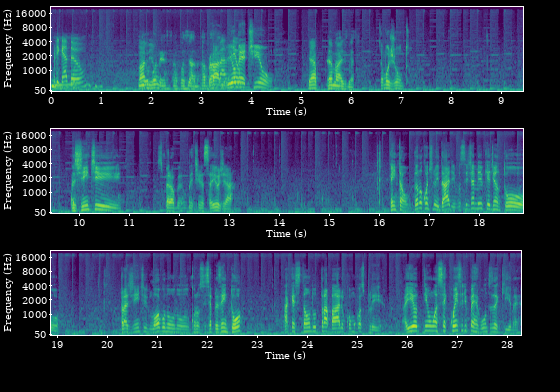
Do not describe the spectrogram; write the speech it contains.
Obrigadão. E Valeu. eu vou nessa, rapaziada. Abraço. Valeu, Betinho. Até, até mais, Beto. Tamo junto. A gente. Esperar o Betinho já saiu já. Então, dando continuidade, você já meio que adiantou pra gente logo no, no, quando você se apresentou a questão do trabalho como cosplayer. Aí eu tenho uma sequência de perguntas aqui, né?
